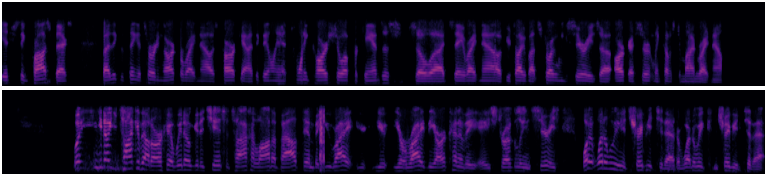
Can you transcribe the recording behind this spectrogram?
interesting prospects. But I think the thing that's hurting ARCA right now is car count. I think they only had 20 cars show up for Kansas. So uh, I'd say right now, if you're talking about struggling series, uh, ARCA certainly comes to mind right now. Well, you know, you talk about ARCA. We don't get a chance to talk a lot about them, but you're right. You're, you're right. They are kind of a, a struggling series. What what do we attribute to that, or what do we contribute to that?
